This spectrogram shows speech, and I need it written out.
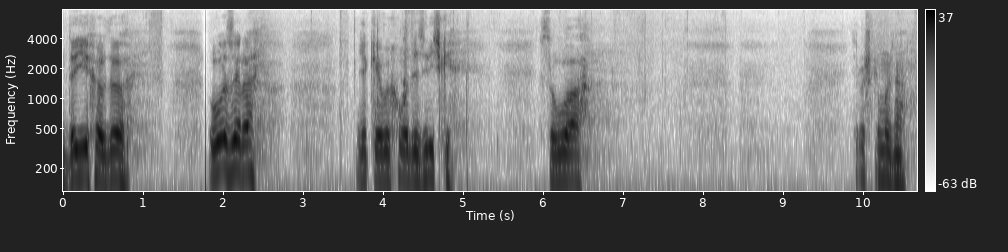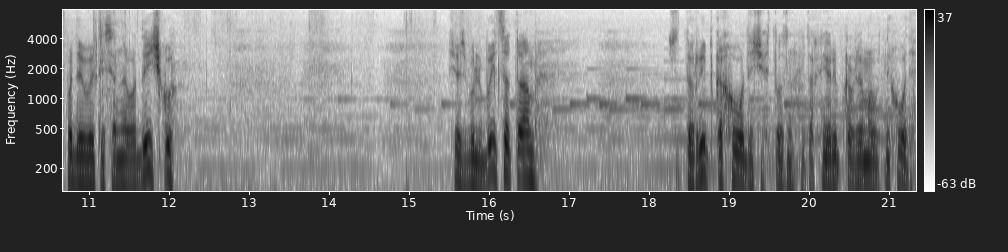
Доїхав до озера, яке виходить з річки Сула. Трошки можна подивитися на водичку. Щось бульбиться там. Чи то рибка ходить, чи хто знає, так і рибка вже, мабуть, не ходить.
